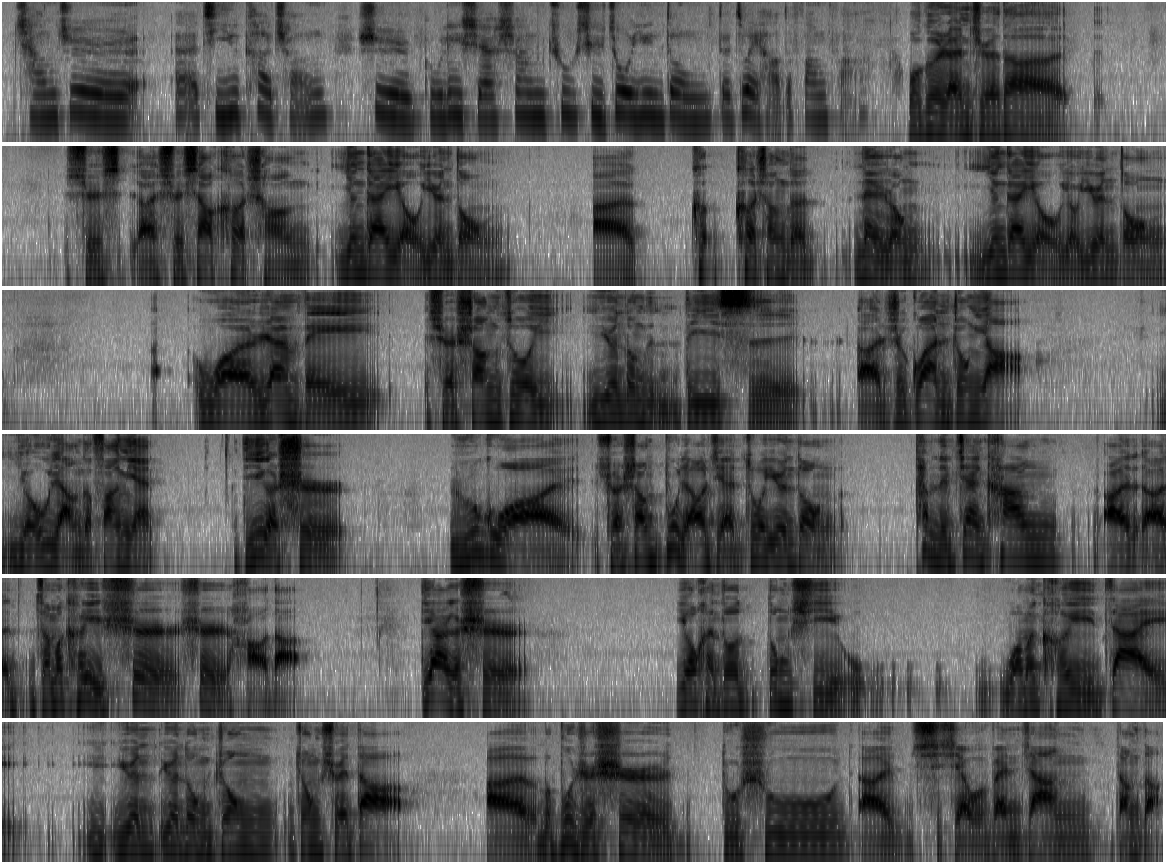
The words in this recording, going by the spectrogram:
强制呃体育课程是鼓励学生出去做运动的最好的方法。我个人觉得。学呃学校课程应该有运动，呃课课程的内容应该有有运动。我认为学生做运动的意思呃至关重要，有两个方面。第一个是，如果学生不了解做运动，他们的健康呃呃怎么可以是是好的？第二个是。有很多东西，我们可以在运运动中中学到，呃，不只是读书，呃，写文章等等。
